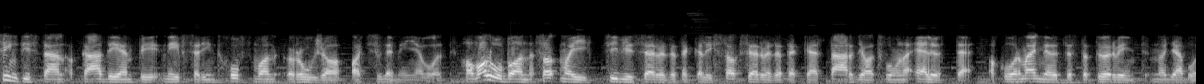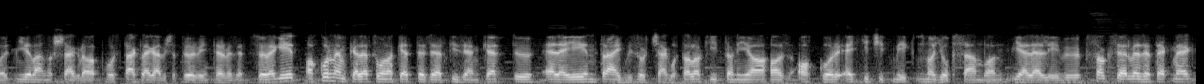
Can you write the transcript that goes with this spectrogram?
szintisztán a KDNP név szerint Hoffman Rózsa agyszüleménye volt. Ha valóban szakmai civil szervezetekkel és szakszervezetekkel tárgyalt volna előtte a kormány, mielőtt ezt a törvényt nagyjából nyilvánosságra hozták, legalábbis a törvénytervezett szövegét, akkor nem kellett volna 2012 elején trájkbizottságot alakítania az akkor egy kicsit még nagyobb számban jelenlévő szakszervezeteknek.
